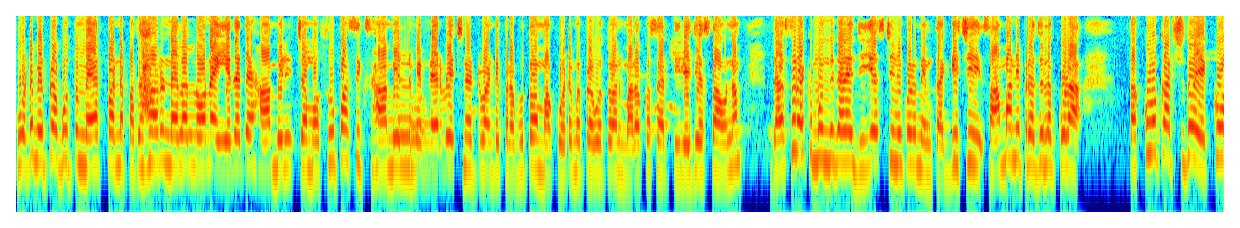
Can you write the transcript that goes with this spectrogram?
కూటమి ప్రభుత్వం ఏర్పడిన పదహారు నెలల్లోనే ఏదైతే హామీలు ఇచ్చామో సూపర్ సిక్స్ హామీలను మేము నెరవేర్చినటువంటి ప్రభుత్వం మా కూటమి ప్రభుత్వాన్ని మరొకసారి తెలియజేస్తా ఉన్నాం. దసరాకు ముందుగానే జిఎస్టీని కూడా మేము తగ్గించి సామాన్య ప్రజలకు కూడా తక్కువ ఖర్చుతో ఎక్కువ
